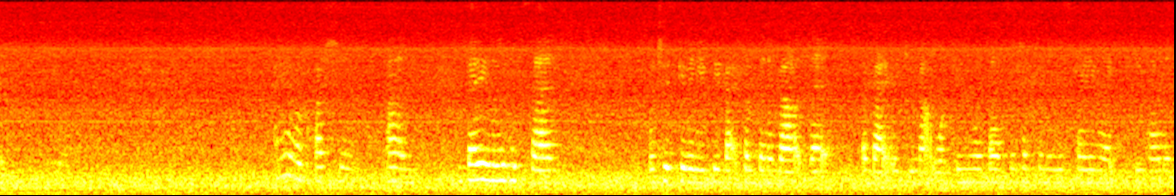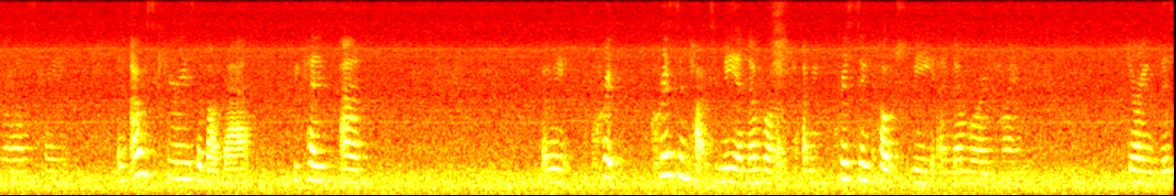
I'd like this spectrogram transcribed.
Thank. I have a question. Um, Betty Lou had said, when she was giving you feedback, something about that, about like you not working with us or something in this training, like he had in the last training. And I was curious about that because, um, I mean, Kristen talked to me a number of, I mean, Kristen coached me a number of times during this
